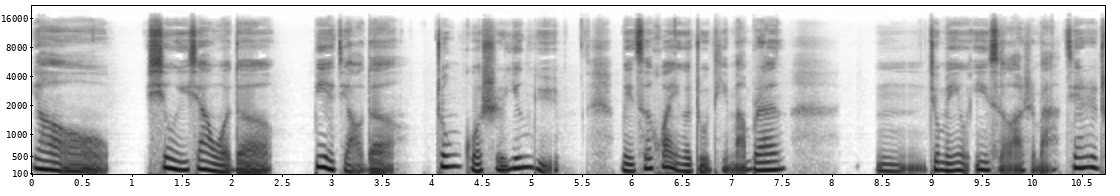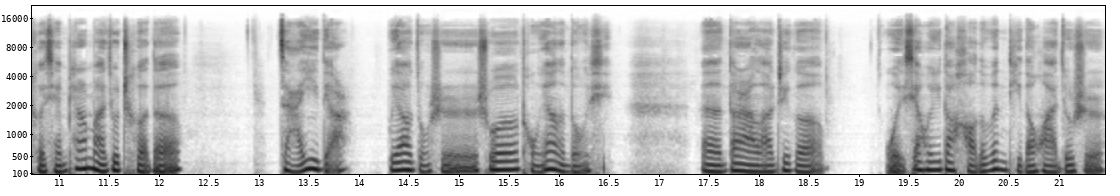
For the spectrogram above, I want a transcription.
要秀一下我的蹩脚的中国式英语，每次换一个主题嘛，不然，嗯，就没有意思了，是吧？既然是扯闲篇嘛，就扯的杂一点儿，不要总是说同样的东西。嗯，当然了，这个。我下回遇到好的问题的话，就是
